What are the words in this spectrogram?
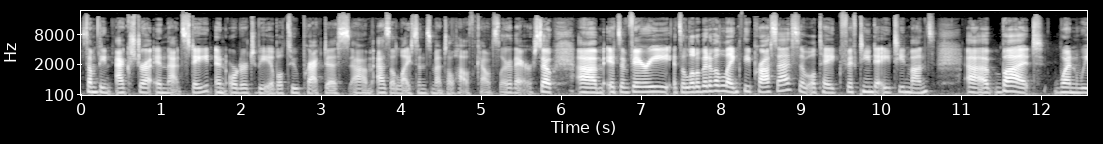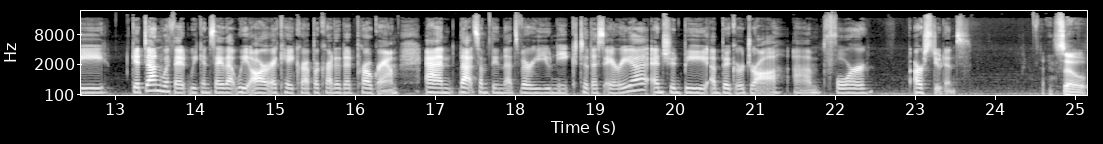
something extra in that state in order to be able to practice um, as a licensed mental health counselor there. So um, it's a very, it's a little bit of a lengthy process. It will take 15 to 18 months. Uh, but when we get done with it, we can say that we are a CACREP accredited program. And that's something that's very unique to this area and should be a bigger draw um, for our students. So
